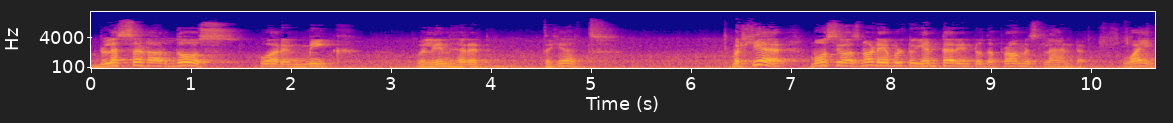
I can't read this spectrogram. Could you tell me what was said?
Blessed are those who are in meek, will inherit the earth. But here, Moses was not able to enter into the promised land. Why?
